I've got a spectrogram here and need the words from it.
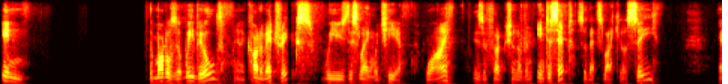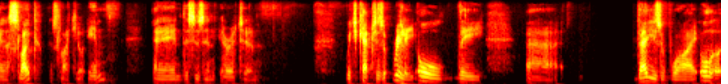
In the models that we build in econometrics, we use this language here. Y is a function of an intercept, so that's like your C, and a slope, that's like your M, and this is an error term, which captures really all the uh, values of Y, all,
